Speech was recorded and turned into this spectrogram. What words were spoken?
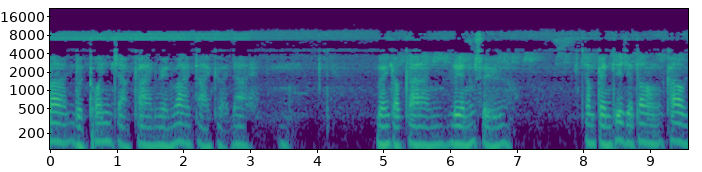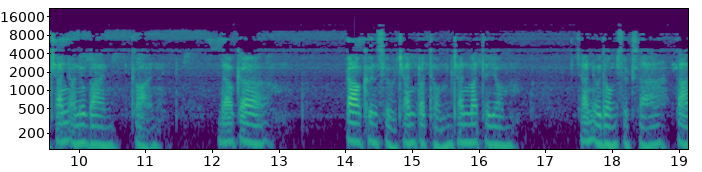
มารถหลุดพ้นจากการเวียนว่ายตายเกิดได้ เหมือนกับการเรียนหนังสือจำเป็นที่จะต้องเข้าชั้นอนุบาลก่อน แล้วก็ก้าวขึ้นสู่ชั้นประถม ชั้นมัธยม ชั้นอุดมศึกษาตาม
